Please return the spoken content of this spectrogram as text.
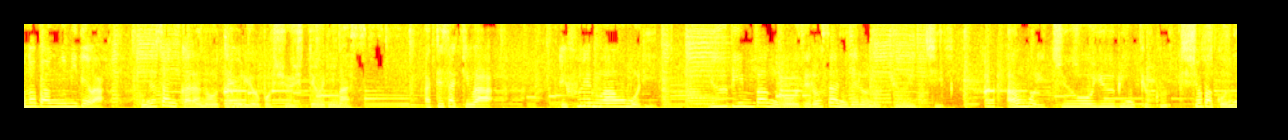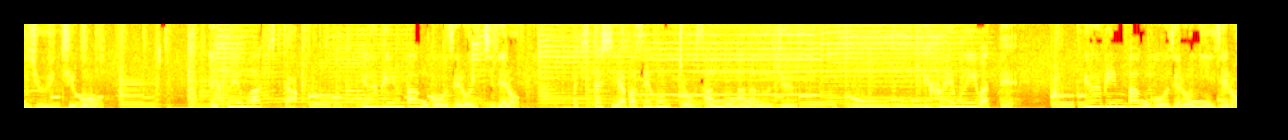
この番組では皆さんからのお便りを募集しております。宛先は FM 青森郵便番号030-91青森中央郵便局支所箱21号 FM 秋田郵便番号010秋田市矢橋本町3-7-10 FM 岩手郵便番号020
